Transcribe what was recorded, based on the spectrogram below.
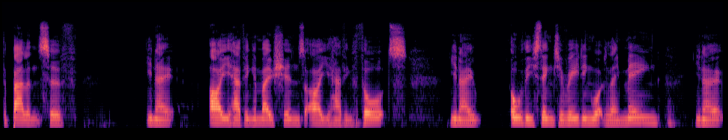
the balance of, you know, are you having emotions? Are you having thoughts? You know, all these things you're reading, what do they mean? You know,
